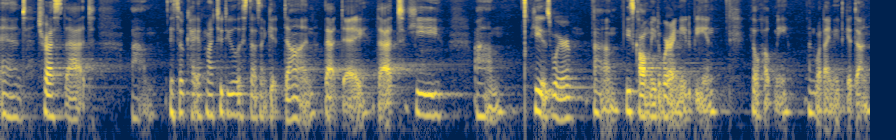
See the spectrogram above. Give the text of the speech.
and trust that um, it's okay if my to do list doesn't get done that day, that He, um, he is where um, He's called me to where I need to be, and He'll help me in what I need to get done.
